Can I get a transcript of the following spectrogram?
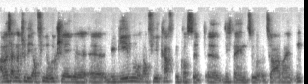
Aber es hat natürlich auch viele Rückschläge äh, gegeben und auch viel Kraft gekostet, äh, sich dahin zu, zu arbeiten.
